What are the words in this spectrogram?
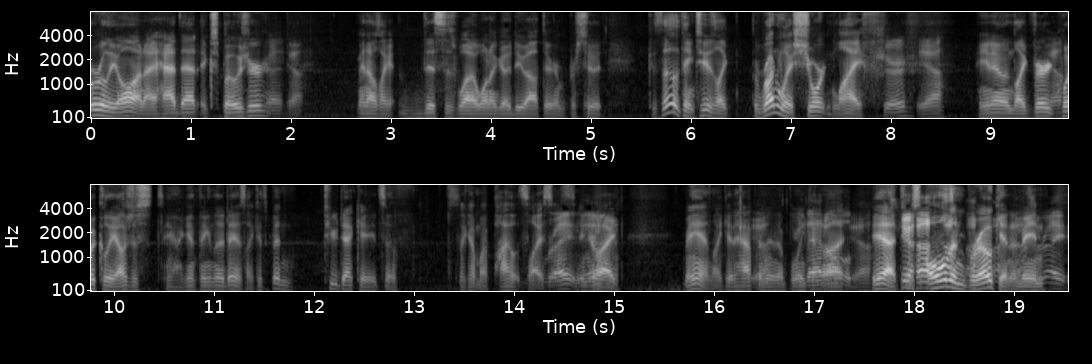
early on I had that exposure, Right. Yeah. and I was like, this is what I want to go do out there and pursue it. Because the other thing too is like the runway is short in life. Sure. Yeah. You know, and like very Yeah. quickly, I was just, you know, again, thinking the other day, it's like, it's been two decades of, since I got my pilot's license. Right, And you're like, man, like it happened Yeah, in a blink of an eye. Yeah. Yeah. just old and broken. I mean, right.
